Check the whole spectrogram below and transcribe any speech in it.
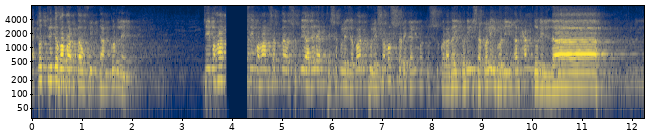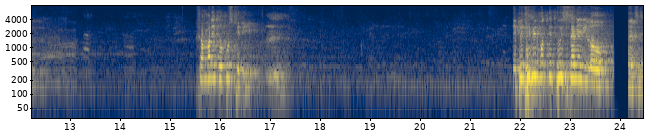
একত্রিত হবার তৌফিক দান করলেন। যে মহান, সেই মহান সত্তার শুক্রিয়া আদায়ার্থে সকলে জবান খুলে সমস্যরে কালিমত শুকর আদায় করি, সকলেই বলি, আলহামদুলিল্লাহ। সম্মানিত উপস্থিতি। এই পৃথিবীর মধ্যে দুই শ্রেণির লোক রয়েছে।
